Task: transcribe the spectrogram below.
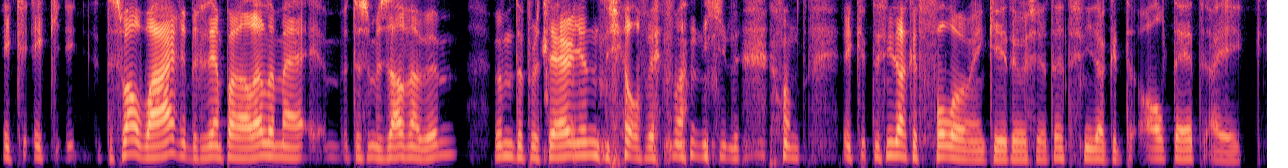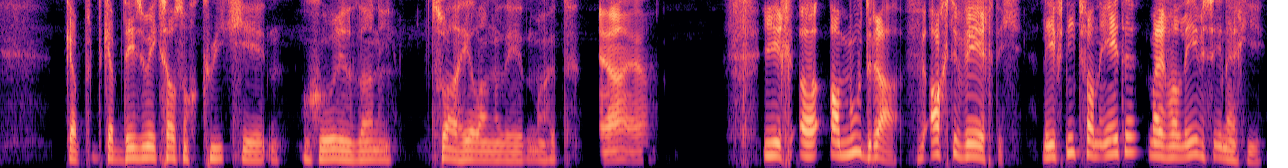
ik, ik, ik- het is wel waar, er zijn parallellen met, tussen mezelf en Wim. Wim de Pretarian, die al vijf maanden niet... Want ik, het is niet dat ik het follow, mijn keto shit. Hè. Het is niet dat ik het altijd... ik, ik, heb, ik heb deze week zelfs nog kweek gegeten. Hoe goor is dat niet? Het is wel heel lang geleden, maar goed. ja, ja. Hier, eh, Amudra, v- 48. Leeft niet van eten, maar van levensenergie.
